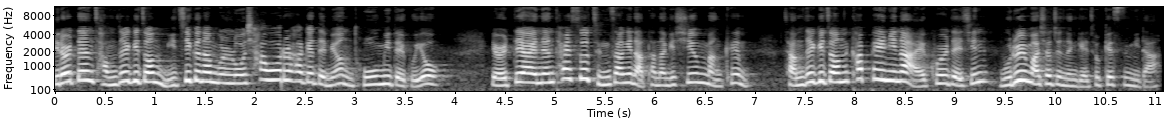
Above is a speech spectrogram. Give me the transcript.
이럴 땐 잠들기 전 미지근한 물로 샤워를 하게 되면 도움이 되고요. 열대야에는 탈수 증상이 나타나기 쉬운 만큼 잠들기 전 카페인이나 알코올 대신 물을 마셔주는 게 좋겠습니다.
